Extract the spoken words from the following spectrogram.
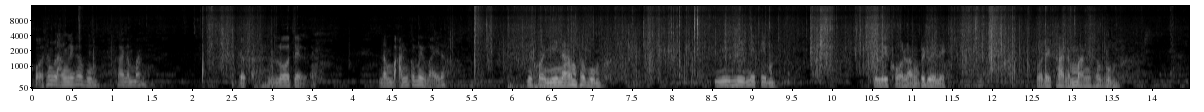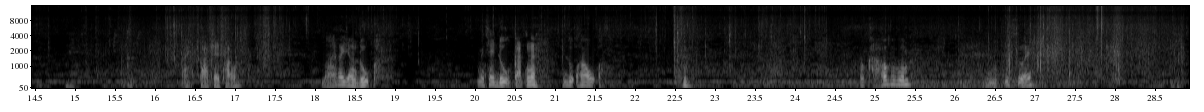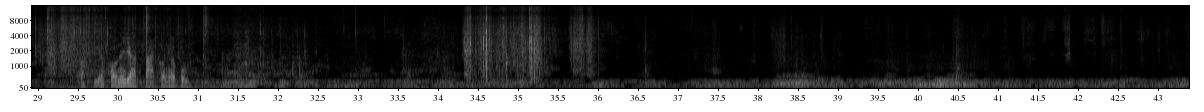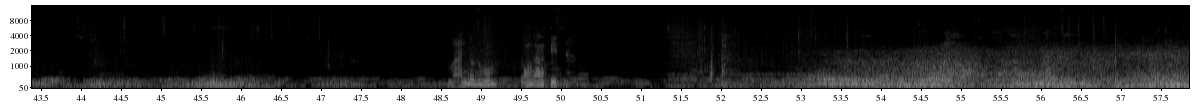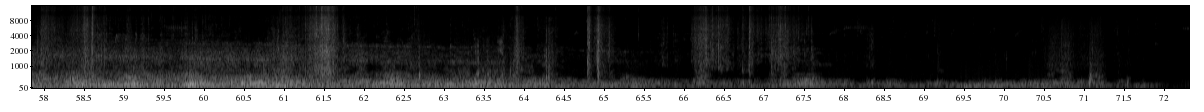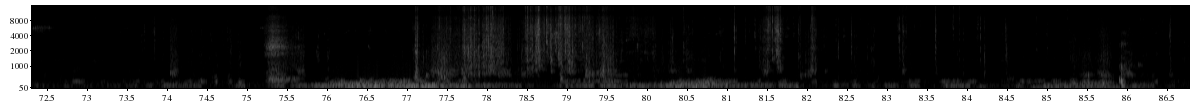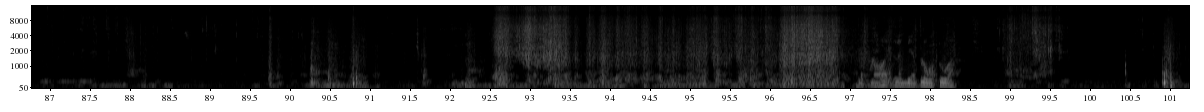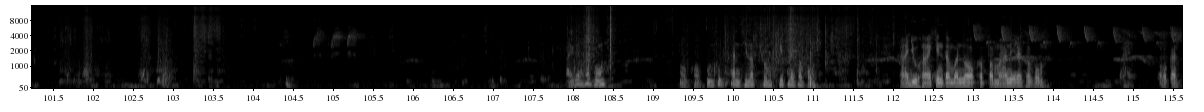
ขอทั้งลังเลยครับผมค่าน้ำมันเดี๋ยวโลแต่น้ำหวานก็ไม่ไหวแล้ว ไม่ค่อยมีน้ำครับผมมีมีไม่เต็ม ก็เลยขอลังไปด้วยเลยพอได้ค่าน้ำมันครับผมปาดใส่ถังหมาก็ยังดุ ไม่ใช่ดุกัดนะดุเฮาขาวครับผมสวย เดี๋ยวขออนุญาตปาดก่อนครับผมหมานด้วยครับผมสองหลังติด ร้อยระเบียบลงตัวไปกันครับผมขอบคุณทุกท่านที่รับชมคลิปนะครับผม หาอยู่หากินตามบ้านนอกก็ประมาณนี้แหละครับผม ไปออกกัน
